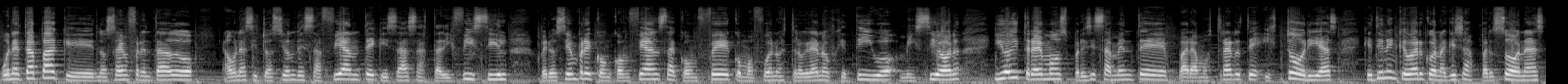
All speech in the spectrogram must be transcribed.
Una etapa que nos ha enfrentado a una situación desafiante, quizás hasta difícil, pero siempre con confianza, con fe, como fue nuestro gran objetivo, misión. Y hoy traemos precisamente para mostrarte historias que tienen que ver con aquellas personas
